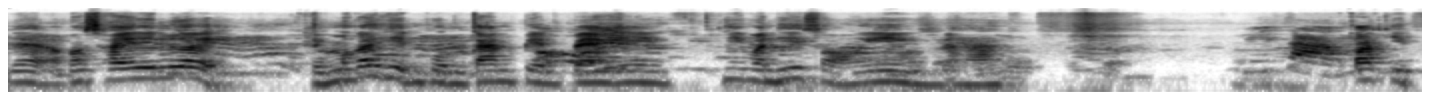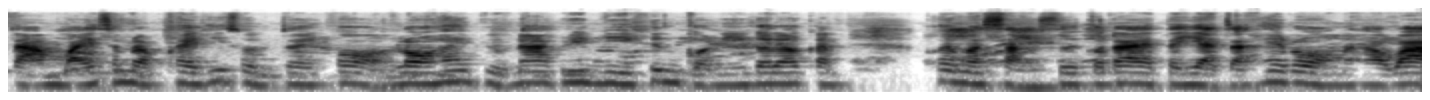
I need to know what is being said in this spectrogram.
เนี่ยเราก็ใช้เรื่อยๆเดี๋ยวมันก็เห็นผลการเปลี่ยนแปลงเอง นี่วันที่สองเองนะคะ ก็ติดตามไว้สำหรับใครที่สนใจก็รอให้ผิวหน้าพี่ดีขึ้นกว่านี้ก็แล้วกัน ค่อยมาสั่งซื้อก็ได้ แต่อยากจะให้ลองนะคะว่า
